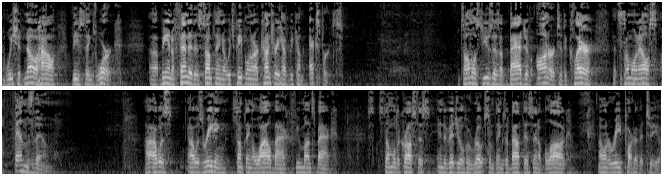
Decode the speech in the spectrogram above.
And we should know how these things work. Uh, being offended is something at which people in our country have become experts. It's almost used as a badge of honor to declare that someone else offends them. I was, I was reading something a while back, a few months back, stumbled across this individual who wrote some things about this in a blog. I want to read part of it to you.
